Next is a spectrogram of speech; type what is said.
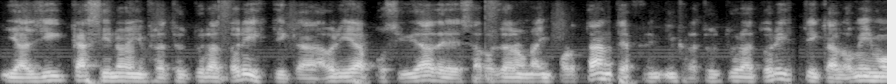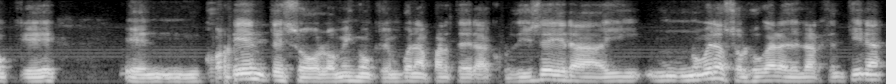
y allí casi no hay infraestructura turística. Habría posibilidad de desarrollar una importante infraestructura turística, lo mismo que en Corrientes o lo mismo que en buena parte de la cordillera. Hay numerosos lugares de la Argentina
